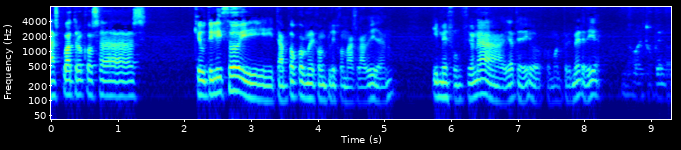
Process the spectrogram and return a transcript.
las cuatro cosas que utilizo y tampoco me complico más la vida, ¿no? Y me funciona, ya te digo, como el primer día. No, estupendo.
